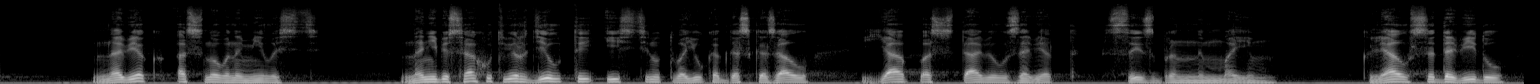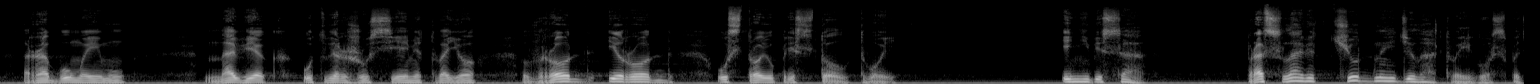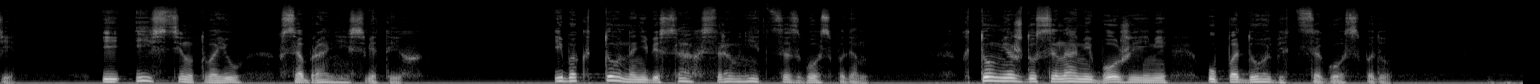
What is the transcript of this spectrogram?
навек основана милость на небесах утвердил ты истину твою, когда сказал: я поставил завет с избранным моим. Клялся Давиду, рабу моему, навек утвержу семя твое, в род и род устрою престол твой. И небеса прославят чудные дела твои, Господи, и истину твою в собрании святых. Ибо кто на небесах сравнится с Господом? Кто между сынами Божиими уподобится Господу?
